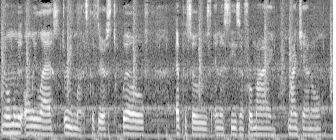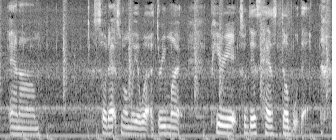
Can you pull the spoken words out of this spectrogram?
normally only lasts three months because there's 12 episodes in a season for my my channel. And um so that's normally a what a three month period. So this has doubled that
